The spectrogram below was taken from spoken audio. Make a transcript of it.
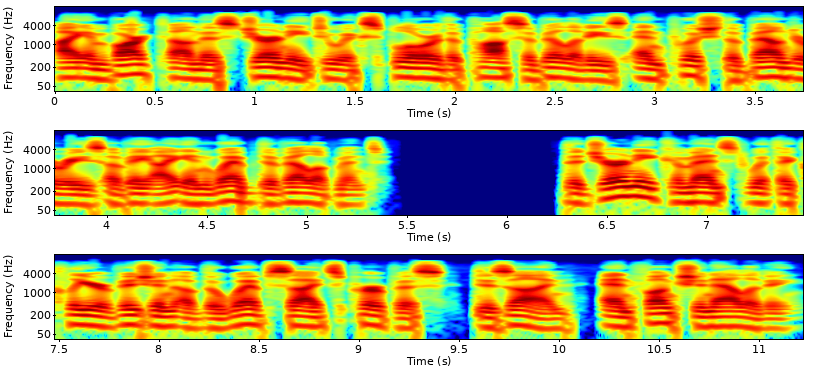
I embarked on this journey to explore the possibilities and push the boundaries of AI in web development. The journey commenced with a clear vision of the website's purpose, design, and functionality.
